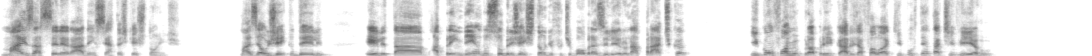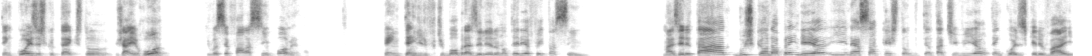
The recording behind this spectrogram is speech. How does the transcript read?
mais acelerada em certas questões. Mas é o jeito dele. Ele está aprendendo sobre gestão de futebol brasileiro na prática. E conforme o próprio Ricardo já falou aqui, por tentativa e erro. Tem coisas que o Textor já errou que você fala assim, pô, meu irmão, quem entende de futebol brasileiro não teria feito assim. Mas ele está buscando aprender e nessa questão de tentativa e erro tem coisas que ele vai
